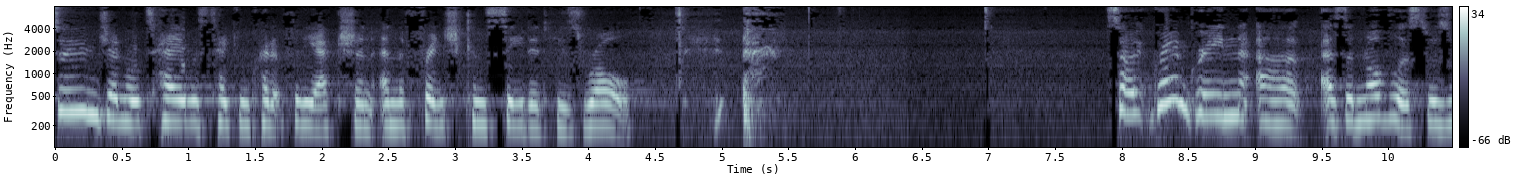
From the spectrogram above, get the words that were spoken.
soon General Thé was taking credit for the action, and the French conceded his role. So, Graham Greene, uh, as a novelist, was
